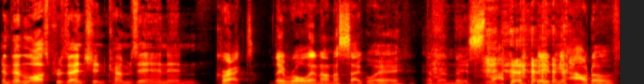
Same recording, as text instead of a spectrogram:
And then Lost prevention comes in, and Correct. They roll in on a Segway and then they slap the baby out of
